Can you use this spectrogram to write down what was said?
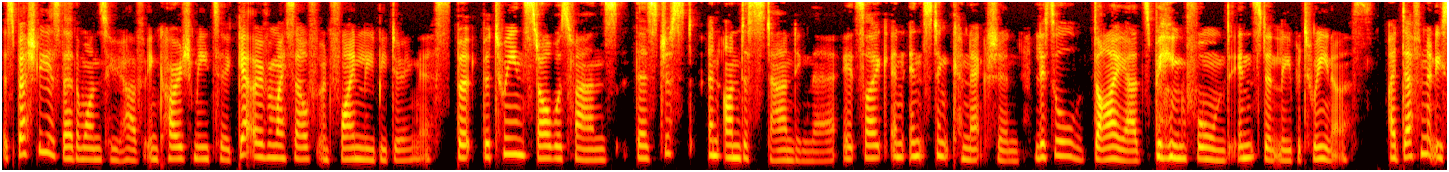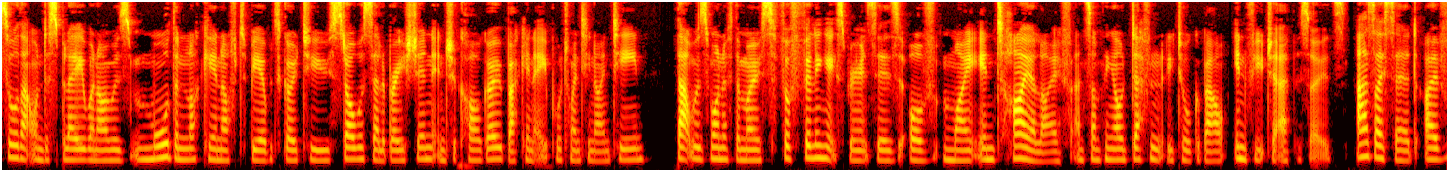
especially as they're the ones who have encouraged me to get over myself and finally be doing this. But between Star Wars fans, there's just an understanding there. It's like an instant connection, little dyads being formed instantly between us. I definitely saw that on display when I was more than lucky enough to be able to go to Star Wars Celebration in Chicago back in April 2019 that was one of the most fulfilling experiences of my entire life and something I'll definitely talk about in future episodes. As I said, I've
